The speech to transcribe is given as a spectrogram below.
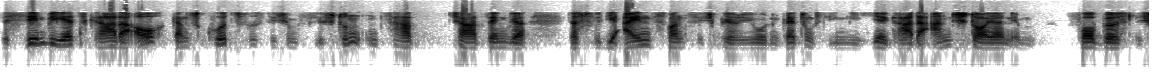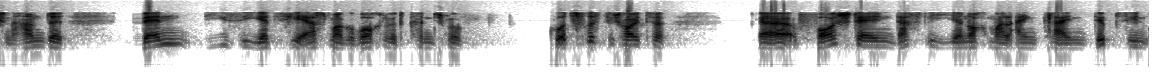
Das sehen wir jetzt gerade auch ganz kurzfristig im 4-Stunden-Chart sehen wir, dass wir die 21 Perioden Glättungslinie hier gerade ansteuern im vorbörslichen Handel wenn diese jetzt hier erstmal gebrochen wird, könnte ich mir kurzfristig heute äh, vorstellen, dass wir hier nochmal einen kleinen Dip sehen,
